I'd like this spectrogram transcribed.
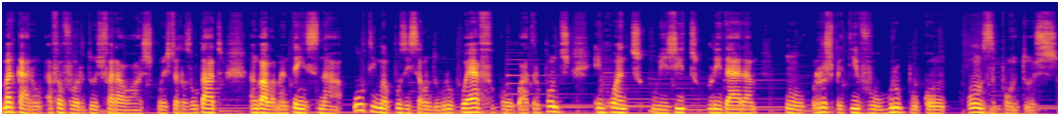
marcaram a favor dos faraós. Com este resultado, Angola mantém-se na última posição do grupo F com 4 pontos, enquanto o Egito lidera o respectivo grupo com 11 pontos.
